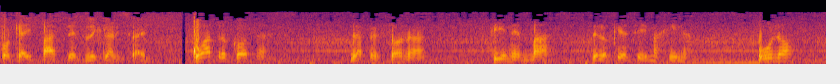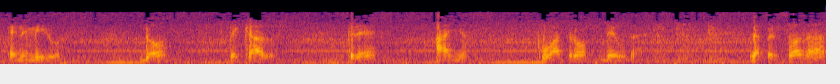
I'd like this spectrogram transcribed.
Porque hay paz dentro de Clar Israel. Cuatro cosas la persona tiene más de lo que él se imagina. Uno, enemigos. Dos, pecados. Tres, años. Cuatro, deudas. La persona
